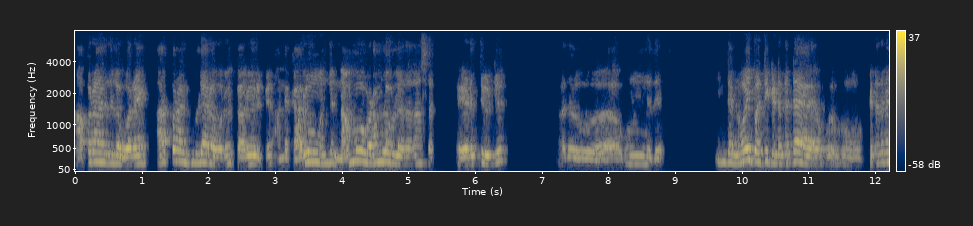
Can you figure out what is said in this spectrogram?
அப்புறம் இதுல உரை அப்புறம் உள்ளார ஒரு கரு இருக்கு. அந்த கருவும் வந்து நம்ம உடம்புல உள்ளதை தான் எடுத்துக்கிட்டு அது உண்ணுது. இந்த நோய் பத்தி கிட்டத்தட்ட கிட்டத்தட்ட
